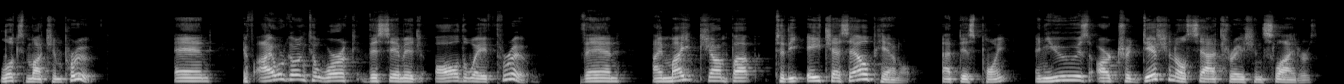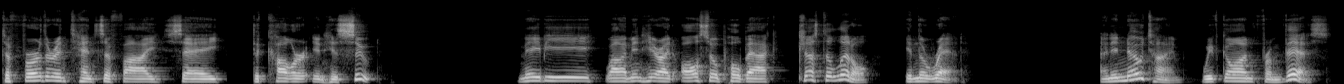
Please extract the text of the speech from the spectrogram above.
looks much improved. And if I were going to work this image all the way through, then I might jump up to the HSL panel at this point and use our traditional saturation sliders to further intensify, say, the color in his suit. Maybe while I'm in here, I'd also pull back just a little in the red. And in no time, we've gone from this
